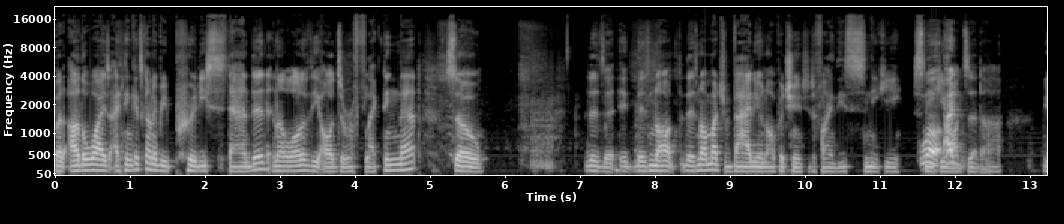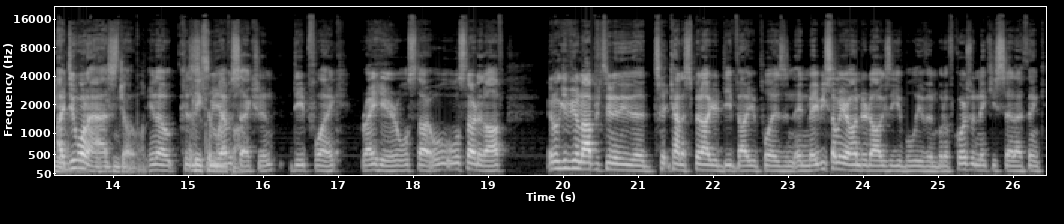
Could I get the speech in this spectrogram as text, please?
But otherwise, I think it's going to be pretty standard, and a lot of the odds are reflecting that. So there's a, it, there's not there's not much value and opportunity to find these sneaky sneaky Well, I- odds that are. I know, do want to ask though, on. you know, because we have a section deep flank right here. We'll start. We'll, we'll start it off. It'll give you an opportunity to, to kind of spit out your deep value plays and, and maybe some of your underdogs that you believe in. But of course, what Nikki said, I think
